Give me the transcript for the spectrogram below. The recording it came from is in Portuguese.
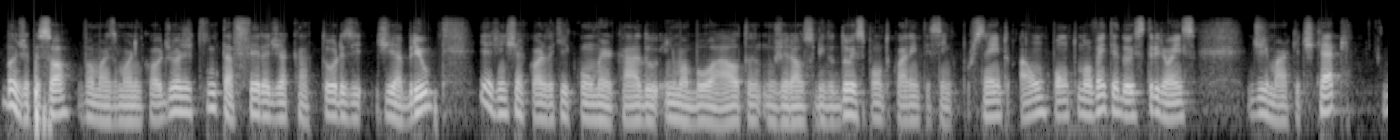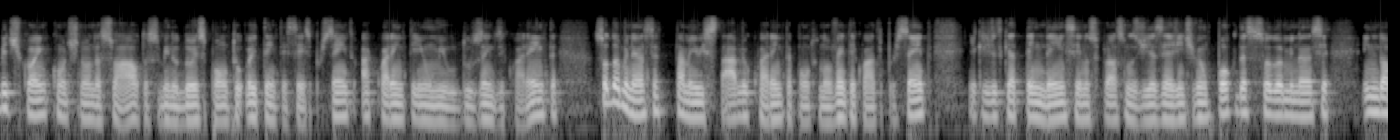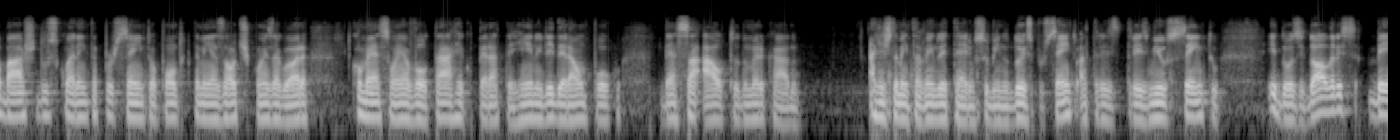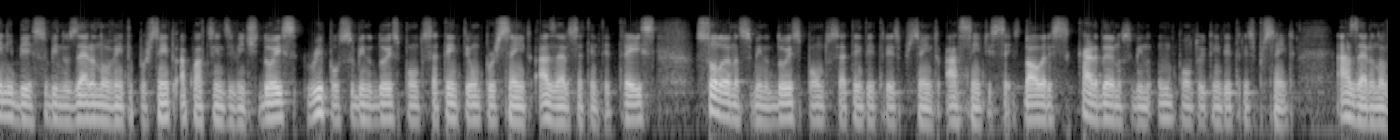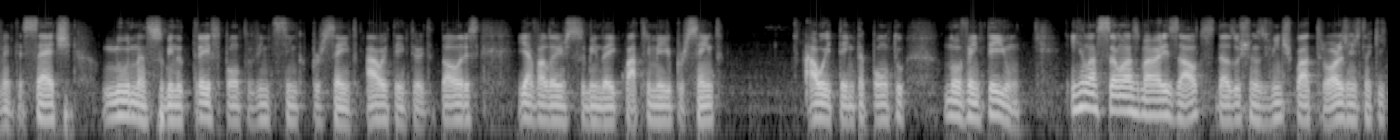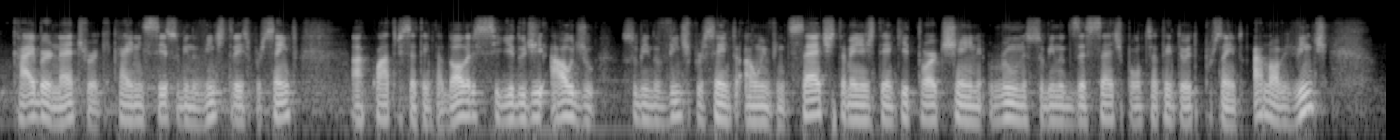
Bom dia, pessoal. Vamos mais um Morning Call de hoje, quinta-feira, dia 14 de abril. E a gente acorda aqui com o mercado em uma boa alta, no geral subindo 2,45% a 1,92 trilhões de market cap. Bitcoin continuando a sua alta, subindo 2,86% a 41.240. Sua dominância está meio estável, 40,94%. E acredito que a tendência nos próximos dias é a gente ver um pouco dessa sua dominância indo abaixo dos 40%, ao ponto que também as altcoins agora começam a voltar a recuperar terreno e liderar um pouco dessa alta do mercado. A gente também está vendo o Ethereum subindo 2% a 3.112 dólares, BNB subindo 0,90% a 422, Ripple subindo 2,71% a 0,73, Solana subindo 2,73% a 106 dólares, Cardano subindo 1,83% a 0,97, Luna subindo 3,25% a 88 dólares e Avalanche subindo aí 4,5% a 80,91. Em relação às maiores altas das últimas 24 horas, a gente está aqui Kyber Network, KNC subindo 23% a 4,70 dólares, seguido de áudio subindo 20% a 1,27. Também a gente tem aqui Torchain Rune subindo 17,78% a 9,20.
